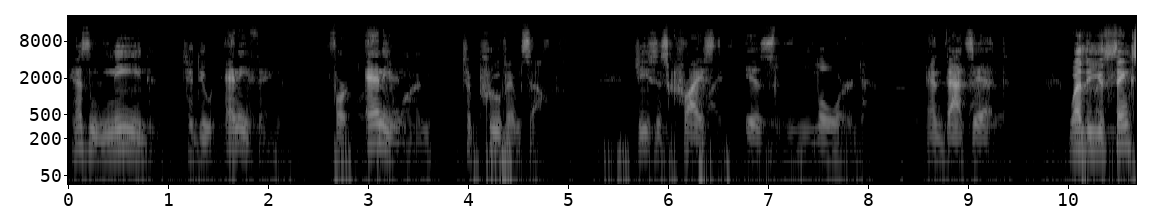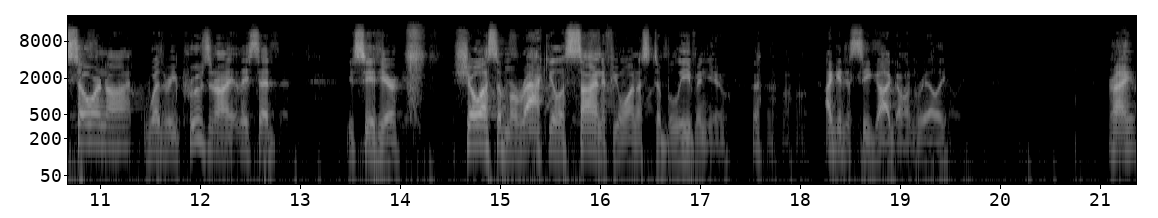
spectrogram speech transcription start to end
He doesn't need to do anything for anyone to prove himself. Jesus Christ is Lord, and that's it. Whether you think so or not, whether he proves it or not, they said, you see it here, show us a miraculous sign if you want us to believe in you. I could just see God going, really? Right?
